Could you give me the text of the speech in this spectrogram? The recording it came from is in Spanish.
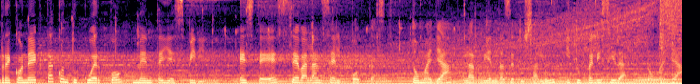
Reconecta con tu cuerpo, mente y espíritu. Este es Se Balance el Podcast. Toma ya las riendas de tu salud y tu felicidad. Toma ya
